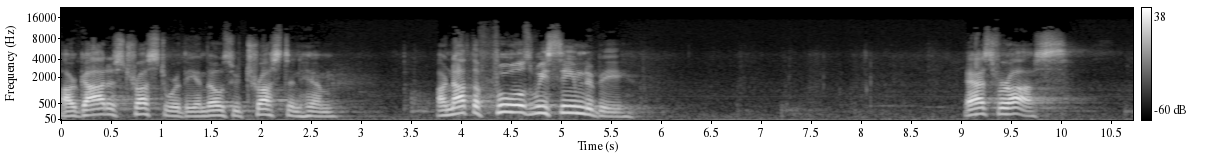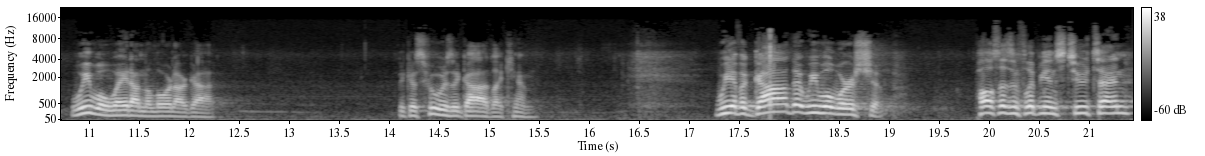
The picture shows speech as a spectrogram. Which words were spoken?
Our God is trustworthy, and those who trust in him are not the fools we seem to be. As for us, we will wait on the Lord our God. Because who is a God like him? We have a God that we will worship. Paul says in Philippians 2:10,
